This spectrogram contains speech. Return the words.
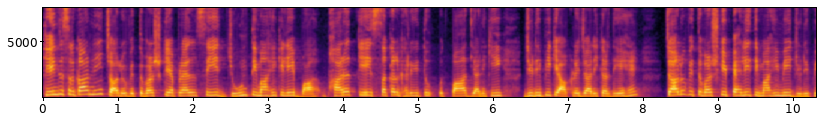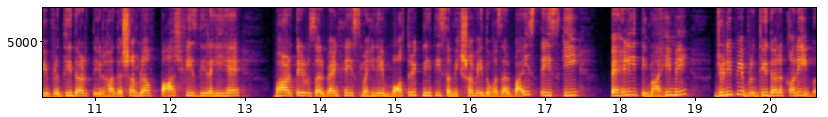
केंद्र सरकार ने चालू वित्त वर्ष के अप्रैल से जून तिमाही के लिए भारत के सकल घरेलू उत्पाद यानी कि जीडीपी के आंकड़े जारी कर दिए हैं। चालू वित्त वर्ष की पहली तिमाही में जीडीपी वृद्धि दर तेरह दशमलव पाँच फ़ीसदी रही है। भारतीय रिज़र्व बैंक ने इस महीने मौद्रिक नीति समीक्षा में 2022-23 की पहली तिमाही में जीडीपी वृद्धि दर करीब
